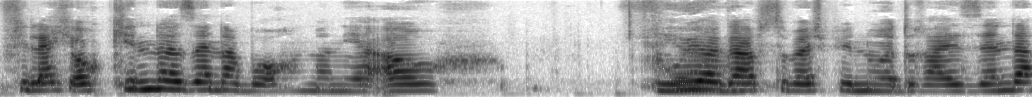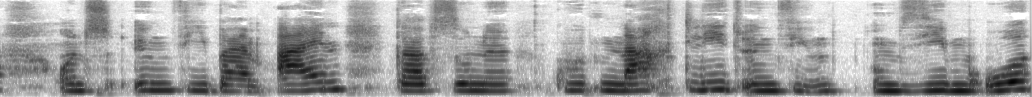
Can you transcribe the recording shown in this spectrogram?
vielleicht auch Kindersender braucht man ja auch. Früher Ja. gab es zum Beispiel nur drei Sender und irgendwie beim einen gab es so eine guten Nachtlied irgendwie um, um 7 Uhr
